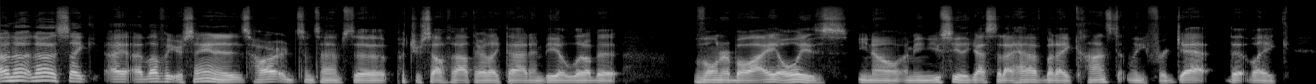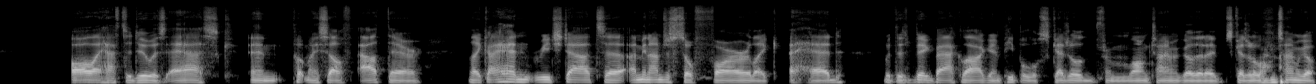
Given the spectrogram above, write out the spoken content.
Oh no, no, it's like I, I love what you're saying. It's hard sometimes to put yourself out there like that and be a little bit vulnerable. I always, you know, I mean, you see the guests that I have, but I constantly forget that like all I have to do is ask and put myself out there. Like I hadn't reached out to I mean, I'm just so far like ahead with this mm-hmm. big backlog and people scheduled from a long time ago that I scheduled a long time ago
